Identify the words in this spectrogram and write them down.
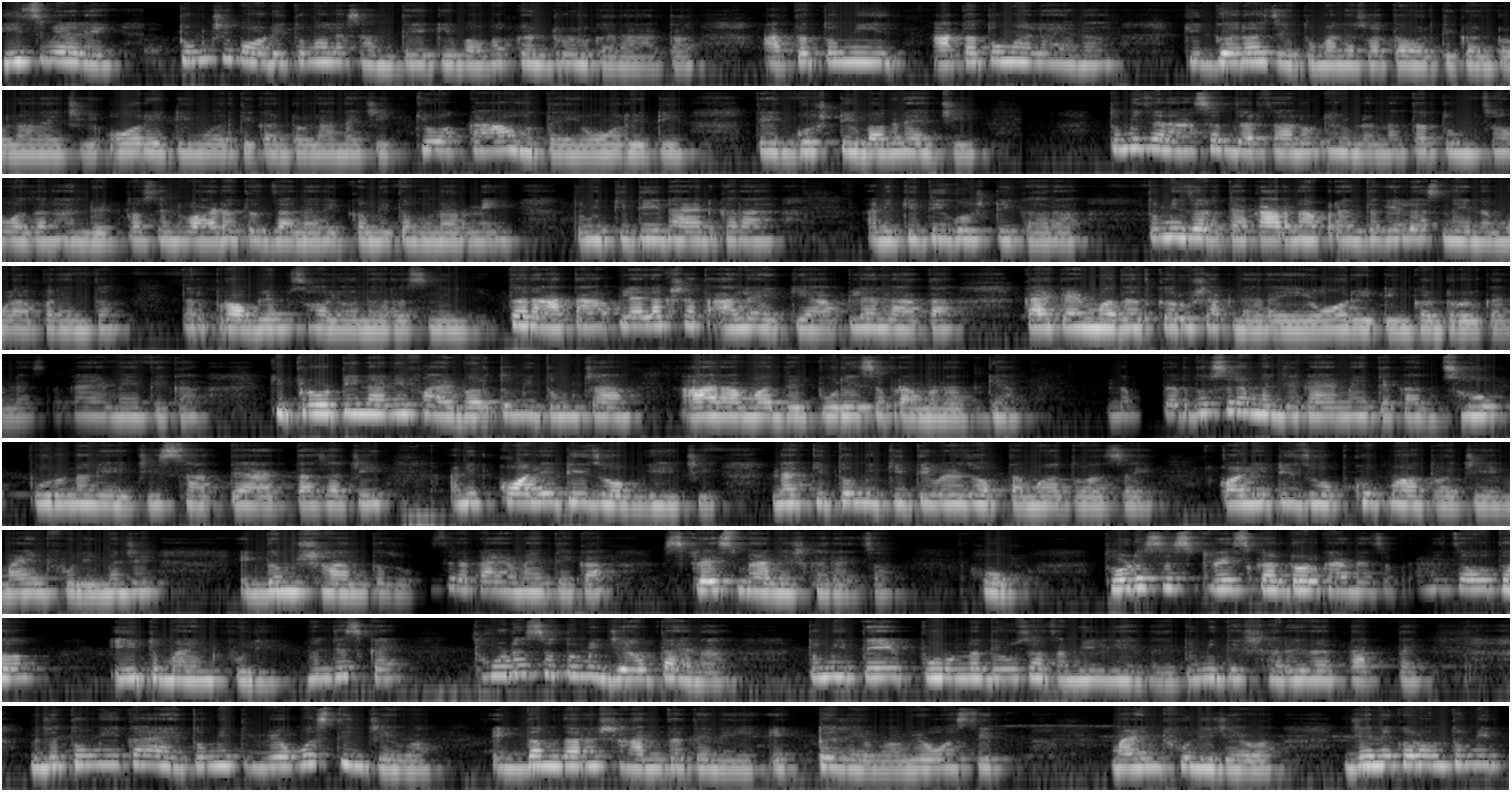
हीच वेळ आहे. तुमची बॉडी तुम्हाला सांगते की बाबा कंट्रोल करा आता. आता तुम्ही आता तुम्हाला आहे ना की गरज आहे तुम्हाला स्वतःवरती कंट्रोल आणायची ओव्हर इटिंगवरती कंट्रोल आणायची किंवा का होत आहे ओव्हर इटिंग ते गोष्टी बघण्याची. तुम्ही जर असंच जर चालू ठेवलं ना तर तुमचं वजन हंड्रेड पर्सेंट वाढतच जाणार आहे. कमी तर होणार नाही. तुम्ही किती डाएट करा आणि किती गोष्टी करा. तुम्ही जर त्या कारणापर्यंत गेलाच नाही ना मुळापर्यंत तर प्रॉब्लेम सॉल्व्ह होणारच नाही तर आता आपल्या लक्षात आलंय की आपल्याला आता काय काय मदत करू शकणार आहे ओव्हर इटिंग कंट्रोल करण्याचं. काय माहिती का? की प्रोटीन आणि फायबर तुम्ही तुमच्या आहारामध्ये पुरेसं प्रमाणात घ्या. तर दुसरं म्हणजे काय माहिती का? झोप पूर्ण घ्यायची सात ते आठ तासाची आणि क्वालिटी झोप घ्यायची. ना की तुम्ही किती वेळ झोपता महत्वाचं आहे. क्वालिटी झोप खूप महत्वाची आहे माइंडफुली म्हणजे एकदम शांत झोप. तिसरं काय माहितीये माहिती आहे का? स्ट्रेस मॅनेज करायचा. हो. थोडंसं स्ट्रेस कंट्रोल करण्याचं आणि चौथं ईट माइंडफुली म्हणजेच काय? थोडंसं तुम्ही जेवताय ना तुम्ही ते पूर्ण दिवसाचा मील घेताय तुम्ही ते शरीरात टाकताय. म्हणजे तुम्ही काय तुम्ही व्यवस्थित जेवा. एकदम जरा शांततेने एकटं जेवा व्यवस्थित माइंडफुली जेवा. जेणेकरून तुम्ही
